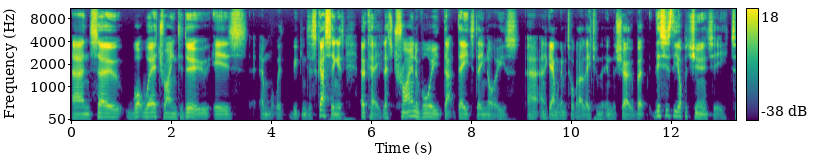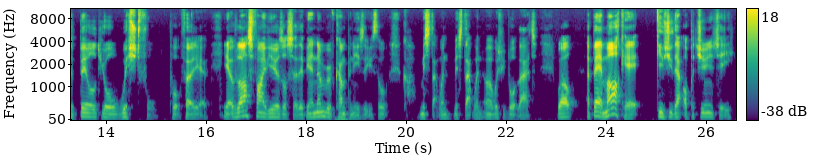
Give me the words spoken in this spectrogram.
And so, what we're trying to do is, and what we've, we've been discussing is, okay, let's try and avoid that day-to-day noise. Uh, and again, we're going to talk about that later in the, in the show. But this is the opportunity to build your wished-for portfolio. You know, over the last five years or so, there have been a number of companies that you thought, God, missed that one, missed that one. Oh, I wish we bought that. Well, a bear market gives you that opportunity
